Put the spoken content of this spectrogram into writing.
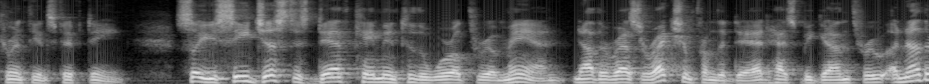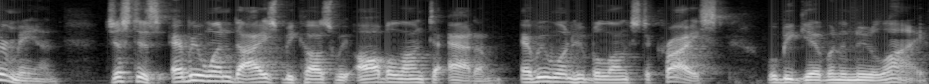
Corinthians 15. So you see, just as death came into the world through a man, now the resurrection from the dead has begun through another man. Just as everyone dies because we all belong to Adam, everyone who belongs to Christ will be given a new life.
